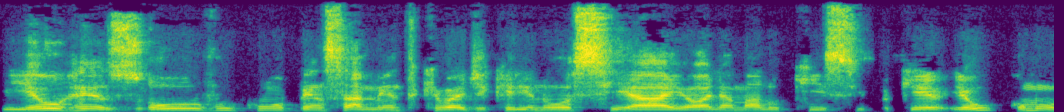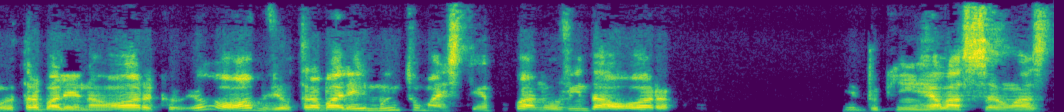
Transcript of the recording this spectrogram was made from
e eu resolvo com o pensamento que eu adquiri no OCI. Olha a maluquice, porque eu, como eu trabalhei na Oracle, eu, óbvio, eu trabalhei muito mais tempo com a nuvem da Oracle do que em relação às,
